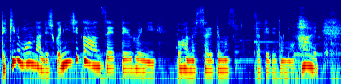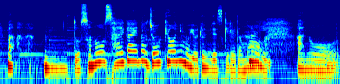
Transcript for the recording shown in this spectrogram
できるもんなんでしょうか、うん、2時間安静っていうふうにお話しされてますだけれど。も、はい。まあ、うんとその災害の状況にもよるんですけれども、はい、あの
